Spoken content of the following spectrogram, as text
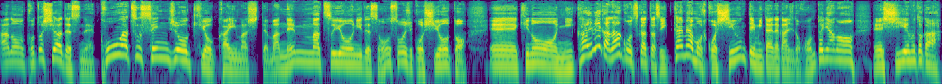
あの今年はですね高圧洗浄機を買いましてまあ年末用にですね大掃除こうしようと、えー昨日2回目かなこう使ったんです。1回目はもうこう試運転みたいな感じで本当にあの、えー CM とか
